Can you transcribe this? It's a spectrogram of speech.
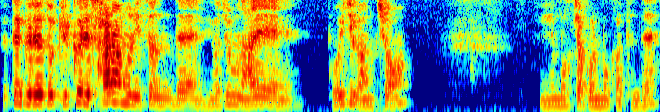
그때 그래도 길거리 사람은 있었는데 요즘은 아예 보이지가 않죠. 예, 먹자골목 같은데.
